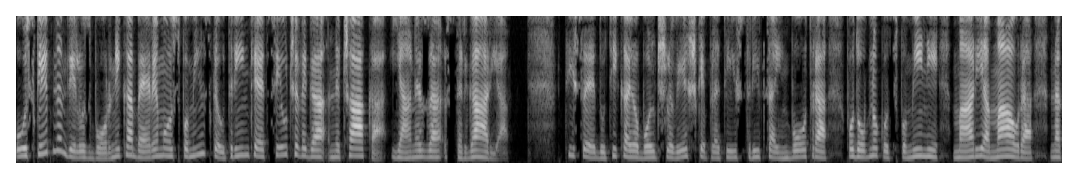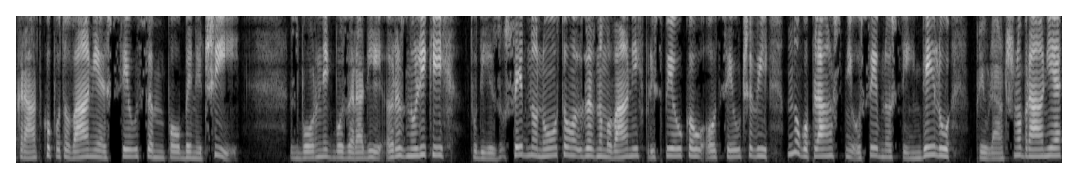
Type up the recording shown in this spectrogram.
V sklepnem delu zbornika beremo spominske utrinke Cevčevega nečaka Janeza Stergarja. Ti se dotikajo bolj človeške plati strica in botra, podobno kot spomini Marija Maura na kratko potovanje s Cevcem po Benečiji. Zbornik bo zaradi raznolikih tudi z osebno noto zaznamovanih prispevkov o Cevčevi mnogoplastni osebnosti in delu privlačno branje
